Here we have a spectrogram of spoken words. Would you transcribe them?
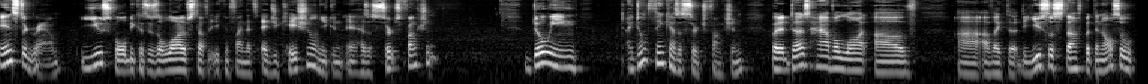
Instagram useful because there's a lot of stuff that you can find that's educational and you can it has a search function. Douyin, I don't think has a search function, but it does have a lot of uh, of like the the useless stuff, but then also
